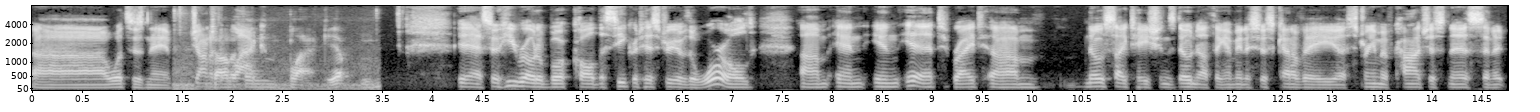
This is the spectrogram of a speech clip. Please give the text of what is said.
uh, what's his name, Jonathan, Jonathan Black. Black. Yep. Yeah, so he wrote a book called The Secret History of the World, um, and in it, right, um, no citations, no nothing. I mean, it's just kind of a, a stream of consciousness, and it,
